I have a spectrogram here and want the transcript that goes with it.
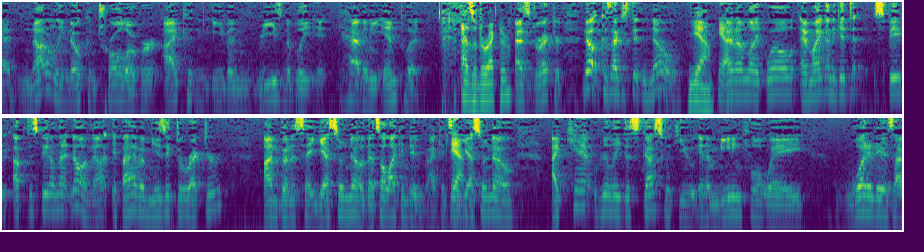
had not only no control over, I couldn't even reasonably i- have any input As a director, as a director. No, because I just didn't know. yeah, Yeah. And I'm like, well, am I going to get to speed up to speed on that? No, I'm not. If I have a music director, I'm going to say yes or no. That's all I can do. I can say Yeah. yes or no. I can't really discuss with you in a meaningful way what it is I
